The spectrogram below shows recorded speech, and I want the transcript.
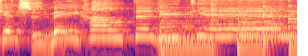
天是美好的一天。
